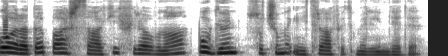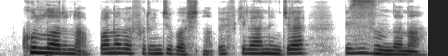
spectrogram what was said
Bu arada baş saki Firavun'a bugün suçumu itiraf etmeliyim dedi. Kullarına, bana ve fırıncı başına öfkelenince bizi zindana,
